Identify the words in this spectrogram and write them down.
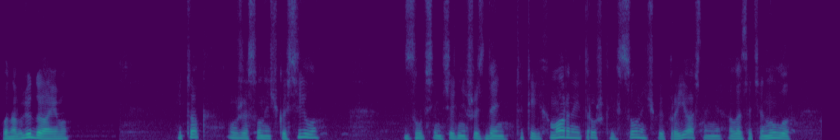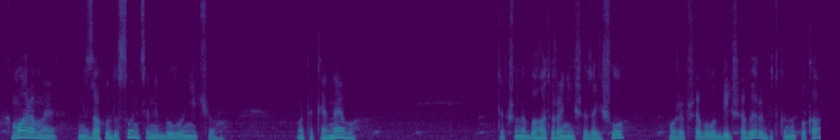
Понаблюдаємо. І так, уже сонечко сіло. Зовсім сьогодні щось день такий хмарний трошки, і сонечко, і прояснення, але затягнуло хмарами, ні заходу сонця не було, нічого. Отаке небо. Так що набагато раніше зайшло. Може б ще було більше виробітку, ну поки.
